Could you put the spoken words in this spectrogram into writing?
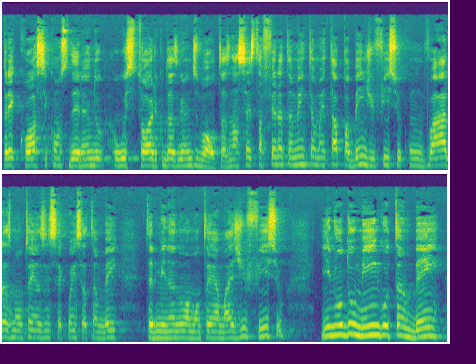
precoce considerando o histórico das grandes voltas. Na sexta-feira também tem uma etapa bem difícil com várias montanhas em sequência também, terminando uma montanha mais difícil. E no domingo também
